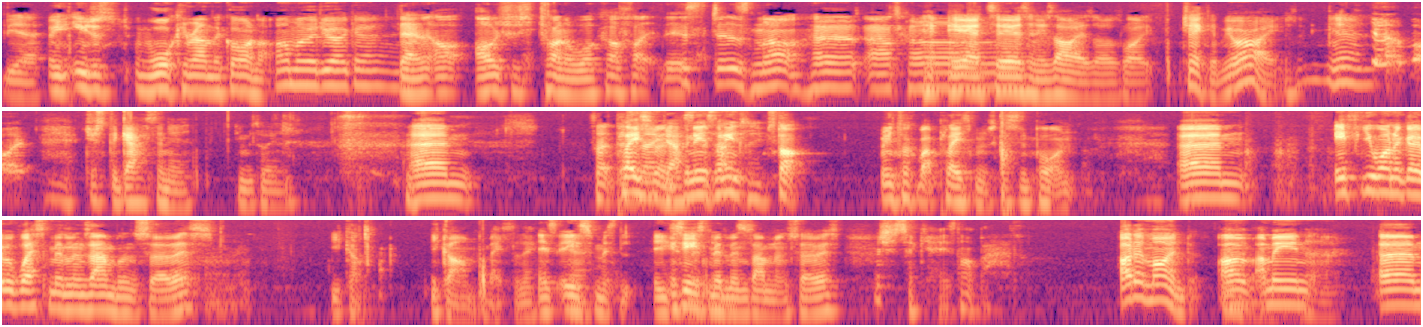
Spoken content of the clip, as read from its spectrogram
yeah. He, he was just walking around the corner. Oh my god, you okay? Then I, I was just trying to walk off like this does not hurt at all. he had tears in his eyes. I was like, Jacob, you alright? Yeah. Yeah, boy. Just the gas in here in between. um, So there's no we, need, we exactly. need stop. We need to talk about placements because it's important. Um, if you want to go with West Midlands Ambulance Service, You can't. you can't basically. It's Yeah. East, Mid- East It's East Midlands Ambulance Service. Which is okay. It's not bad. I don't mind. I, I mean, No, um,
